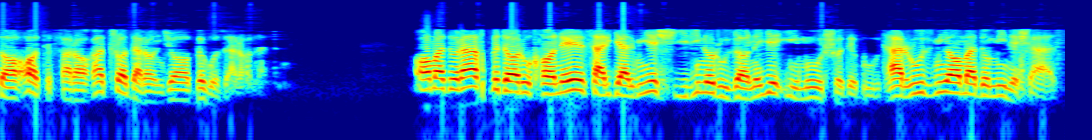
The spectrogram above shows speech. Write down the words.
ساعات فراغت را در آنجا بگذراند. آمد و رفت به داروخانه سرگرمی شیرین و روزانه ایمور شده بود. هر روز می آمد و می نشست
